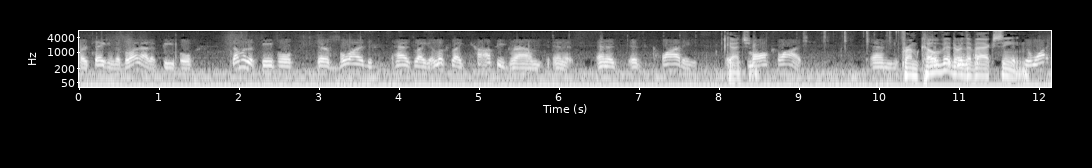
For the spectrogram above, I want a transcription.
are taking the blood out of people, some of the people, their blood has like it looks like coffee grounds in it, and it's it's clotting. Gotcha. small clots. And From COVID or the vaccine? If you watch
